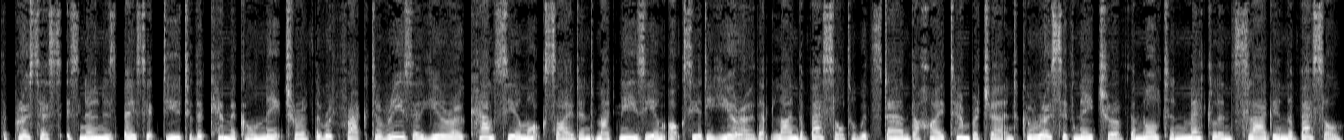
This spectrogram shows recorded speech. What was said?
The process is known as basic due to the chemical nature of the refractories Euro calcium oxide and magnesium oxide Euro that line the vessel to withstand the high temperature and corrosive nature of the molten metal and slag in the vessel.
